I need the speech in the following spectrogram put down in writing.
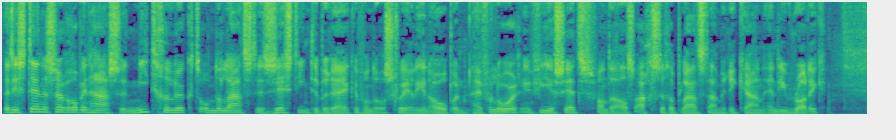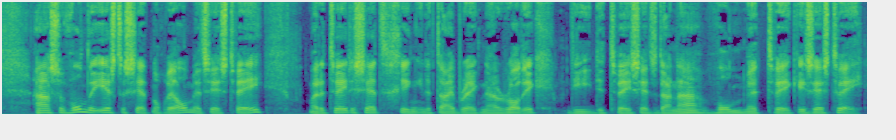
Het is tennisser Robin Haase niet gelukt om de laatste 16 te bereiken van de Australian Open. Hij verloor in vier sets van de als achtste geplaatste Amerikaan Andy Roddick. Haase won de eerste set nog wel met 6-2, maar de tweede set ging in de tiebreak naar Roddick, die de twee sets daarna won met 2 keer 6-2.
